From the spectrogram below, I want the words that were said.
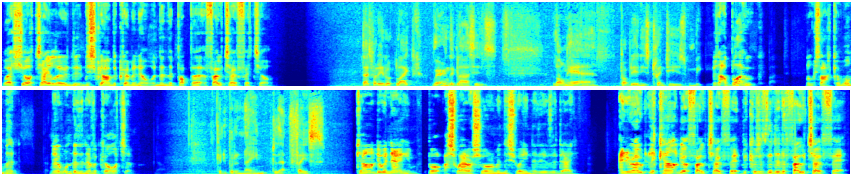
where Shaw Taylor described the criminal and then they pop a photo fit up. That's what he looked like wearing the glasses. Long hair, probably in his 20s. Is that a bloke? Looks like a woman. No wonder they never caught him. Can you put a name to that face? Can't do a name, but I swear I saw him in the Sweeney the other day. Any road, they can't do a photo fit because if they did a photo fit,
